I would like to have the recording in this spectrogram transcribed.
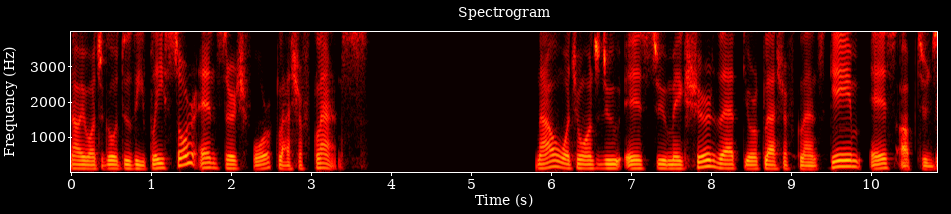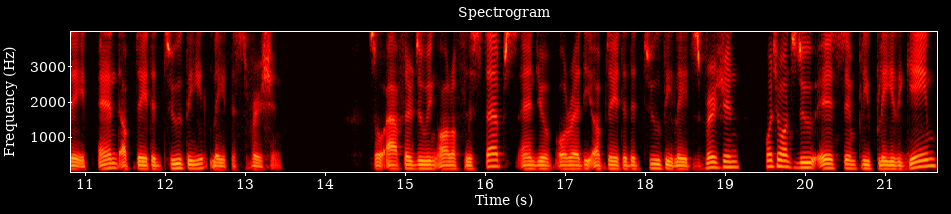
Now you want to go to the Play Store and search for Clash of Clans. Now what you want to do is to make sure that your Clash of Clans game is up to date and updated to the latest version. So after doing all of these steps and you've already updated it to the latest version, what you want to do is simply play the game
